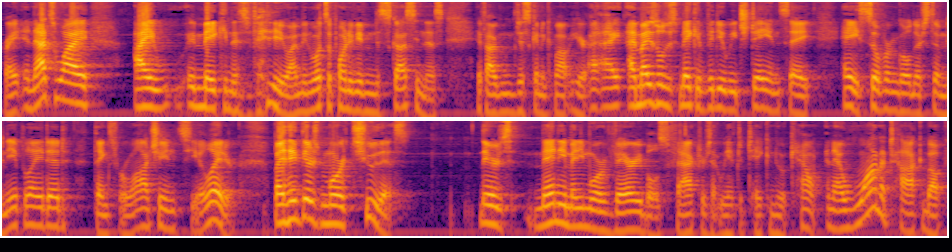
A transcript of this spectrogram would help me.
right? And that's why I am making this video. I mean, what's the point of even discussing this if I'm just going to come out here? I, I might as well just make a video each day and say, hey, silver and gold are still manipulated. Thanks for watching. See you later. But I think there's more to this there's many, many more variables, factors that we have to take into account. And I want to talk about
